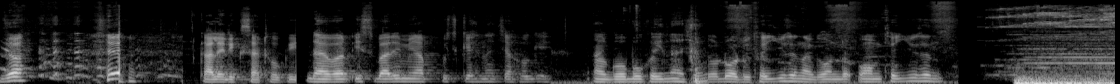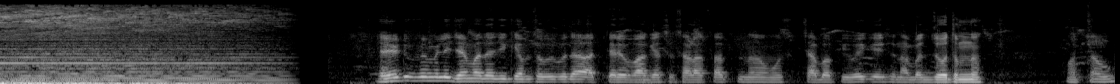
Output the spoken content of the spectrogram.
जो काले रिक्शा ठोकी ड्राइवर इस बारे में आप कुछ कहना चाहोगे આ ગોબો કઈ ના છો તો દોઢું થઈ ગયું છે ને ગોંડ ઓમ થઈ ગયું છે ને હે યુટ્યુબ ફેમિલી જય માતાજી કેમ છો ભાઈ બધા અત્યારે વાગ્યા છે સાડા સાત ને હું ચા બા પીવાઈ ગઈ છે ને આ બધું જો તમને બતાવું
